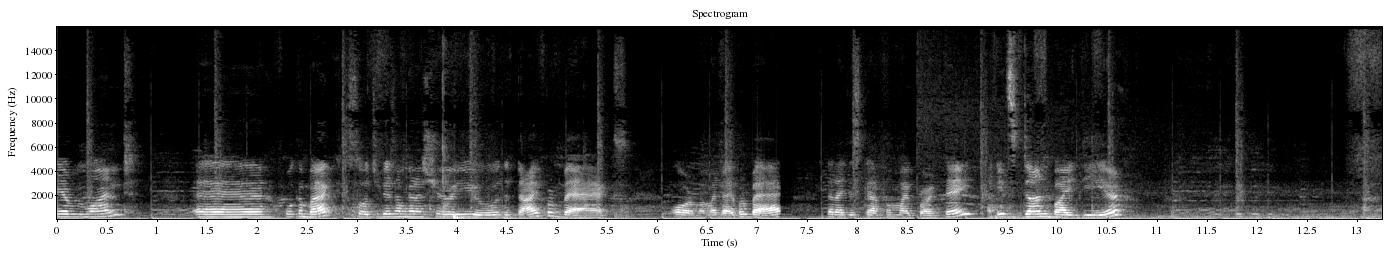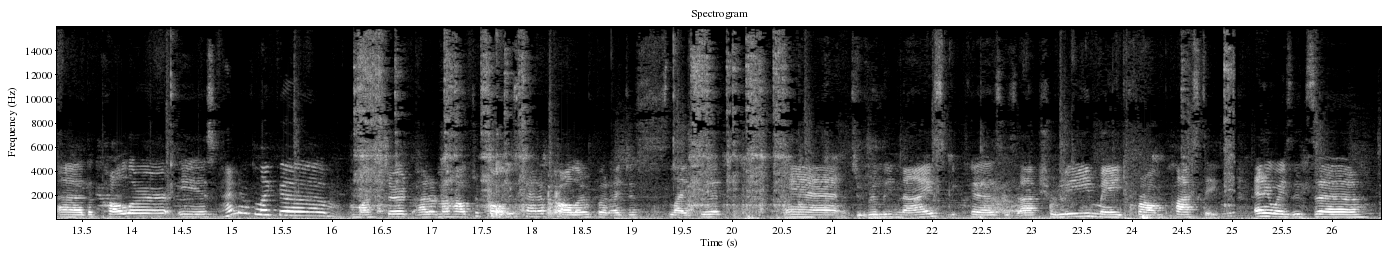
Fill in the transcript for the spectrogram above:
hi everyone. Uh, welcome back. So today i'm gonna show you the diaper bags or mama diaper bag that i just got for my birthday. It's done by deer uh, the color is kind of like a mustard. I don't know how to call this kind of color but i just like it. And it's really nice because it's actually made from plastic. Anyways it's a uh,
